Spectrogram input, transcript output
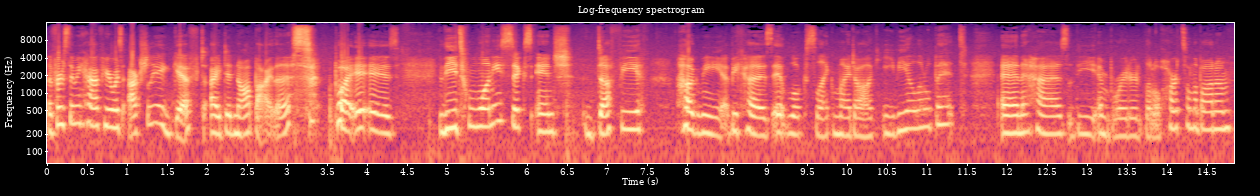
The first thing we have here was actually a gift. I did not buy this, but it is the 26 inch Duffy HugMee because it looks like my dog Evie a little bit and it has the embroidered little hearts on the bottom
